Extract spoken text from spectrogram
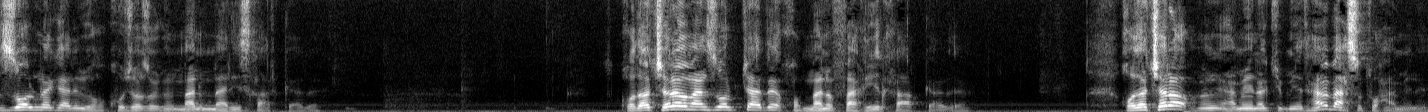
ظلم نکرده کجا ظلم؟ من مریض خرق کرده. خدا چرا به من ظلم کرده؟ خب منو فقیر خلق کرده. خدا چرا؟ همه اینا که میاد همه بحث تو همینه.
